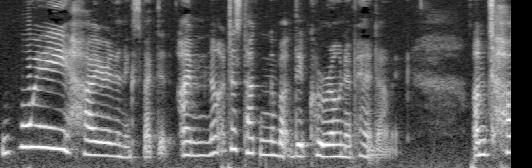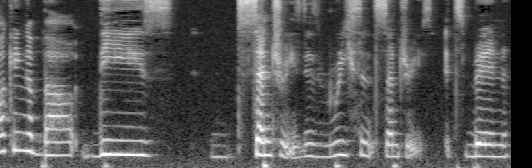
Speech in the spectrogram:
way higher than expected. I'm not just talking about the corona pandemic. I'm talking about these centuries, these recent centuries. It's been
